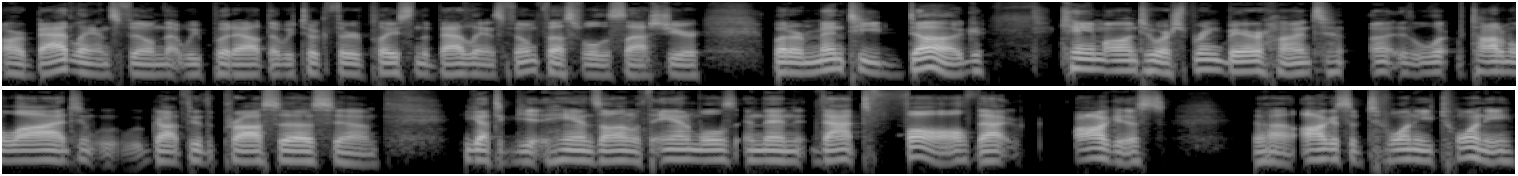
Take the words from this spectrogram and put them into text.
our Badlands film that we put out that we took third place in the Badlands Film Festival this last year, but our mentee Doug came onto our spring bear hunt, uh, taught him a lot, got through the process. Um, he got to get hands on with animals, and then that fall, that August, uh, August of 2020,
